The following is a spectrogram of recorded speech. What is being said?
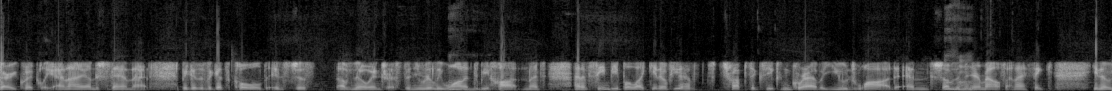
very quickly, and I understand that because if it gets cold, it's just of no interest, and you really want it to be hot. And I've and I've seen people like you know if you have chopsticks, you can grab a huge wad and shove them in your mouth, and I think you know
